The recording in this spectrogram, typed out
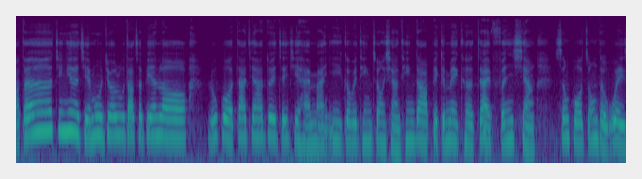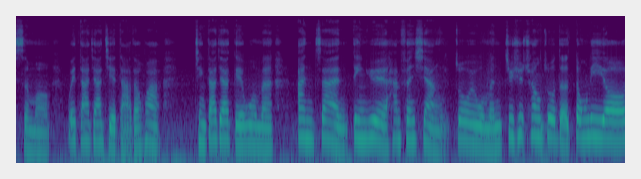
好的，今天的节目就录到这边喽。如果大家对这集还满意，各位听众想听到 Big Make 再分享生活中的为什么，为大家解答的话，请大家给我们按赞、订阅和分享，作为我们继续创作的动力哦。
